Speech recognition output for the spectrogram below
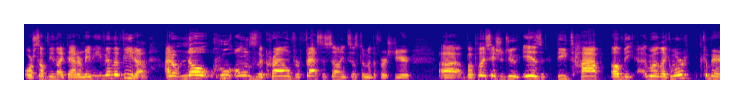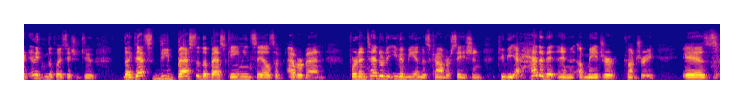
or something like that, or maybe even the Vita. I don't know who owns the crown for fastest selling system in the first year. Uh, but PlayStation 2 is the top of the well, like when we're comparing anything to PlayStation 2, like that's the best of the best gaming sales have ever been. For Nintendo to even be in this conversation, to be ahead of it in a major country, is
